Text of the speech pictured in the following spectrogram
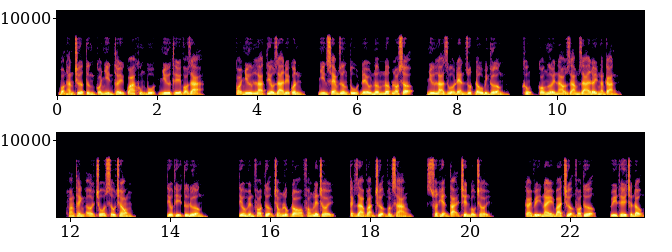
bọn hắn chưa từng có nhìn thấy qua khủng bố như thế võ giả. Coi như là tiêu gia đế quân, nhìn xem Dương Tú đều nơm nớp lo sợ, như là rùa đen rút đầu bình thường, không có người nào dám ra đây ngăn cản. Hoàng thành ở chỗ sâu trong. Tiêu thị từ đường. Tiêu huyền pho tượng trong lúc đó phóng lên trời, tách ra vạn trượng vầng sáng, xuất hiện tại trên bầu trời. Cái vị này ba trượng pho tượng, uy thế chấn động,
